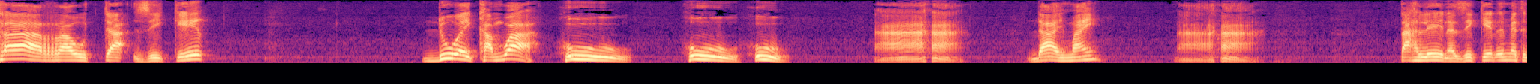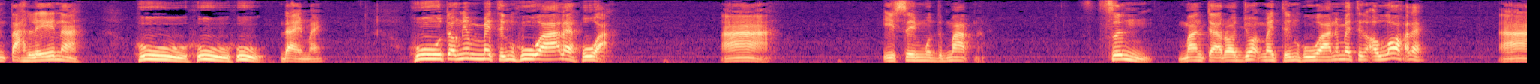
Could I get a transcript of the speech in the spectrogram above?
ถ้าเราจะซิกรด้วยคำว่าฮูฮูฮูอ่าได้ไหมอ่าตาเลนะซิกรไม่ถึงตาเลนะฮูฮูฮูได้ไหมฮูตรงนี้มันไม่ถึงฮัวอะไรฮัวอ่าอิเซมุดมัดซึ่งมันจะรอยอไม่ถึงฮัวนะไม่ถึงอัลลอฮ์อะไร อ่า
